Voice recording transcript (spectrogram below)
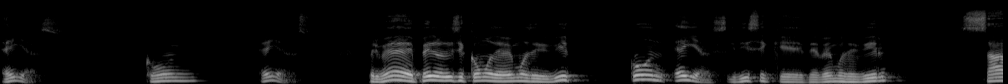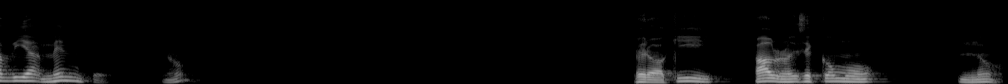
ellas, con ellas. Primera de Pedro dice cómo debemos de vivir con ellas y dice que debemos de vivir sabiamente, ¿no? Pero aquí Pablo nos dice cómo no.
